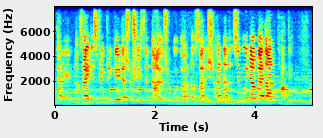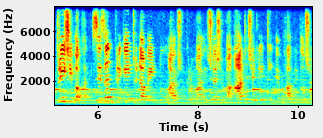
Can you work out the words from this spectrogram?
ત્યારે નવસારી ડિસ્ટ્રિક્ટ ક્રિકેટ એસોસિએશનના આયોજકો દ્વારા નવસારી શહેરના લનસીકુઈના મેદાન ખાતે ત્રીજી વખત સિઝન ક્રિકેટ ટુર્નામેન્ટનું આયોજન કરવામાં આવ્યું છે, જેમાં આઠ જેટલી ટીમે ભાગ લીધો છે.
